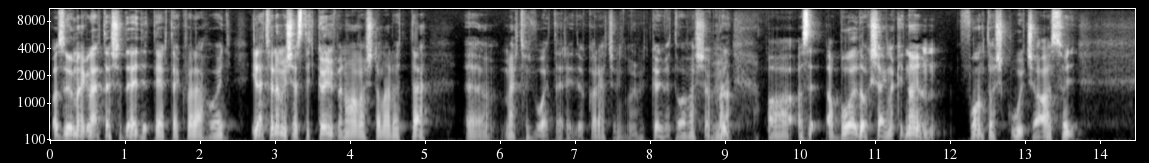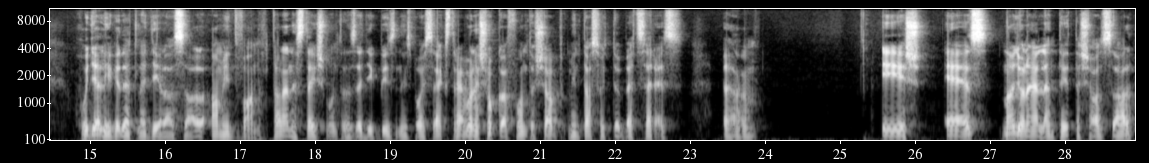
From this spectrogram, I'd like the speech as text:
az ő meglátása, de egyetértek vele, hogy, illetve nem is ezt egy könyvben olvastam előtte, mert hogy volt erre idő karácsonykor, hogy könyvet olvassak, Na. hogy a, az, a boldogságnak egy nagyon fontos kulcsa az, hogy hogy elégedett legyél azzal, amit van. Talán ezt te is mondtad az egyik Business Boys Extra-ban, és sokkal fontosabb, mint az, hogy többet szerez. És ez nagyon ellentétes azzal,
